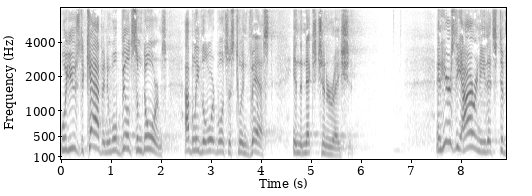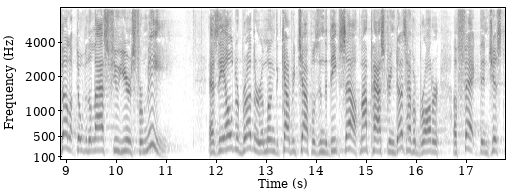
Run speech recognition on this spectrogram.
We'll use the cabin and we'll build some dorms I believe the Lord wants us to invest in the next generation. And here's the irony that's developed over the last few years for me. As the elder brother among the Calvary chapels in the Deep South, my pastoring does have a broader effect than just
